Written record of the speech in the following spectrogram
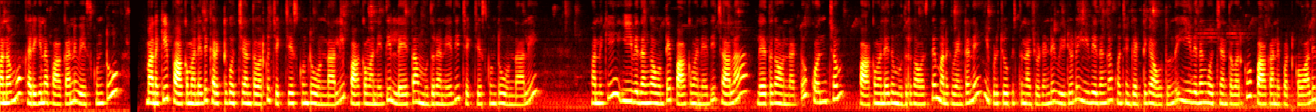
మనము కరిగిన పాకాన్ని వేసుకుంటూ మనకి పాకం అనేది కరెక్ట్గా వచ్చేంత వరకు చెక్ చేసుకుంటూ ఉండాలి. పాకం అనేది లేత ముదురు అనేది చెక్ చేసుకుంటూ ఉండాలి. మనకి ఈ విధంగా ఉంటే పాకం అనేది చాలా లేతగా ఉన్నట్టు కొంచెం పాకం అనేది ముదురుగా వస్తే మనకు వెంటనే ఇప్పుడు చూపిస్తున్నా చూడండి వీడియోలో ఈ విధంగా కొంచెం గట్టిగా అవుతుంది. ఈ విధంగా వచ్చేంత వరకు పాకాన్ని పట్టుకోవాలి.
